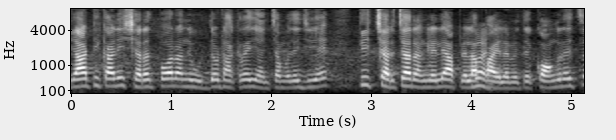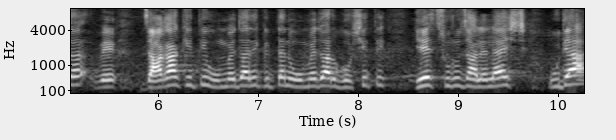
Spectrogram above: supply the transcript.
या ठिकाणी शरद पवार आणि उद्धव ठाकरे यांच्यामध्ये जी आहे ती चर्चा रंगलेली आपल्याला. पाहायला मिळते. काँग्रेसचं वे जागा किती उमेदवारी किती आणि उमेदवार घोषित हे सुरू झालेलं आहे. उद्या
